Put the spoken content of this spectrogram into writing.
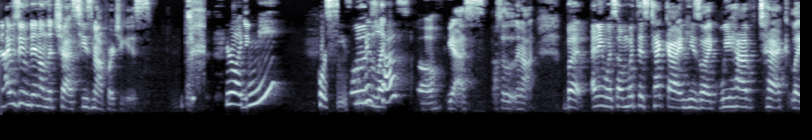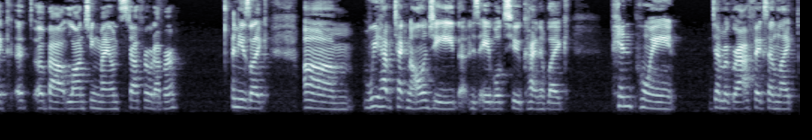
And I've zoomed in on the chest. He's not Portuguese. You're like me. Portuguese. His like, chest? Oh, yes, absolutely not. But anyway, so I'm with this tech guy, and he's like, "We have tech like about launching my own stuff or whatever." And he's like, um, "We have technology that is able to kind of like pinpoint demographics and like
